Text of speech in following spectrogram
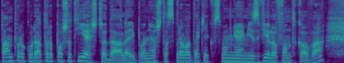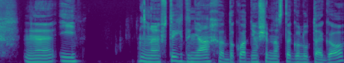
pan prokurator poszedł jeszcze dalej, ponieważ ta sprawa, tak jak wspomniałem, jest wielowątkowa i w tych dniach, dokładnie 18 lutego,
